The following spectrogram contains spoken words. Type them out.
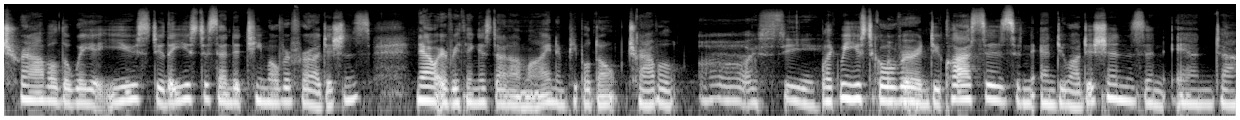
travel the way it used to. They used to send a team over for auditions. Now everything is done online and people don't travel. Oh, I see. Like we used to go over Okay. and do classes and, and do auditions and and uh,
